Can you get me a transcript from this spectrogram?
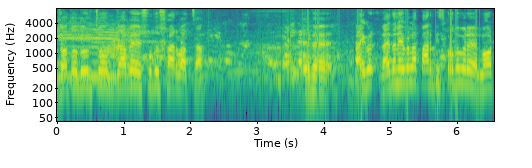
যত দূর চোখ যাবে শুধু সার বাচ্চা। এই এগুলা পার পিস কত করে লট?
